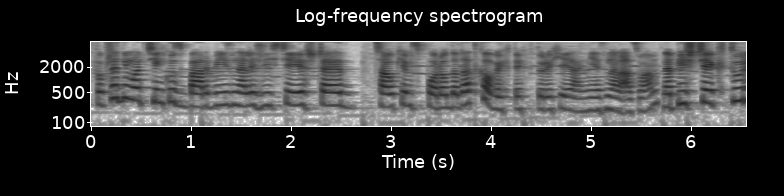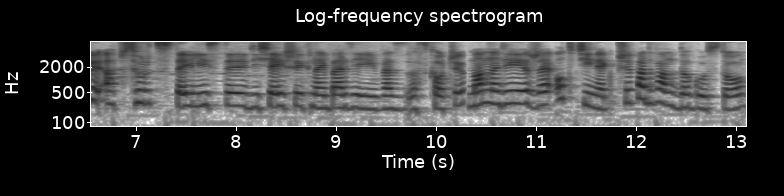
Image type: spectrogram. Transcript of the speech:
W poprzednim odcinku z Barbie znaleźliście jeszcze całkiem sporo dodatkowych, tych, których ja nie znalazłam. Napiszcie, który absurd z tej listy dzisiejszych najbardziej Was zaskoczył. Mam nadzieję, że odcinek przypadł Wam do gustu.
